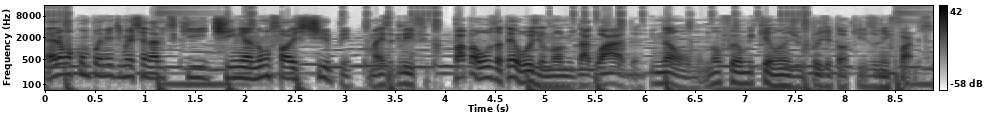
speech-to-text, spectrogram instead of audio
Era uma companhia de mercenários que tinha não só estipe, mas grife. Papa usa até hoje o nome da guarda, e não, não foi o Michelangelo que projetou aqueles uniformes.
